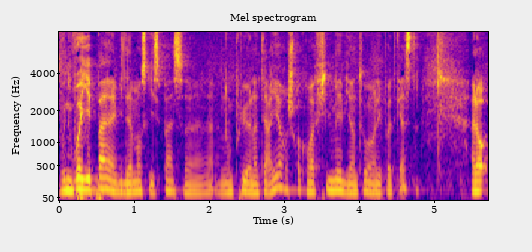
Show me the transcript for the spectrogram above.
Vous ne voyez pas évidemment ce qui se passe euh, non plus à l'intérieur. Je crois qu'on va filmer bientôt hein, les podcasts. Alors,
